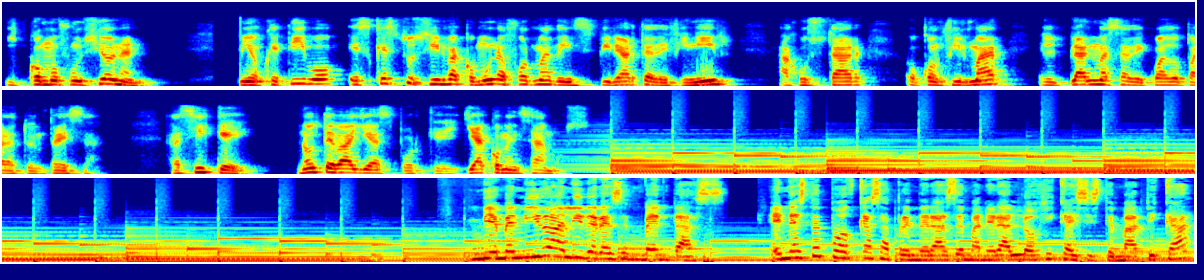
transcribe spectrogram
y cómo funcionan. Mi objetivo es que esto sirva como una forma de inspirarte a definir, ajustar o confirmar el plan más adecuado para tu empresa. Así que no te vayas porque ya comenzamos. Bienvenido a Líderes en Ventas. En este podcast aprenderás de manera lógica y sistemática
